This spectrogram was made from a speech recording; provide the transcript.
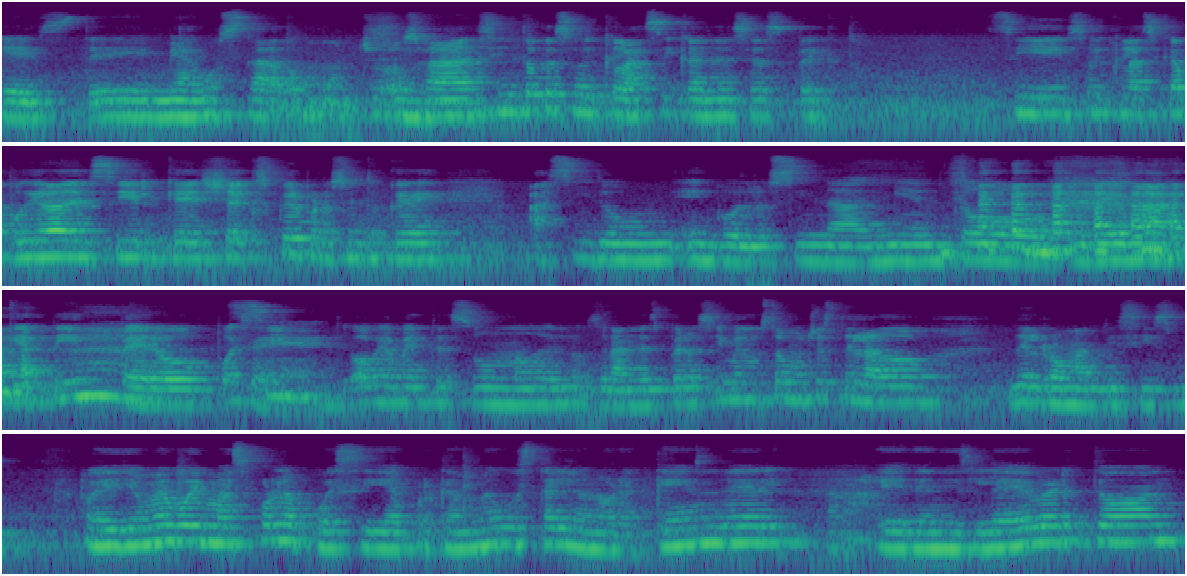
Este, me ha gustado mucho. O sea, siento que soy clásica en ese aspecto. Sí, soy clásica. Pudiera decir que Shakespeare, pero siento que ha sido un engolosinamiento de marketing, pero pues sí. obviamente es uno de los grandes, pero sí me gusta mucho este lado del romanticismo. Oye, yo me voy más por la poesía, porque a mí me gusta Leonora Kendall, ah. eh, Denise Leverton,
